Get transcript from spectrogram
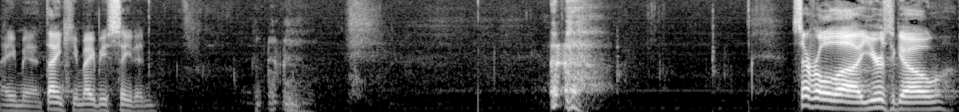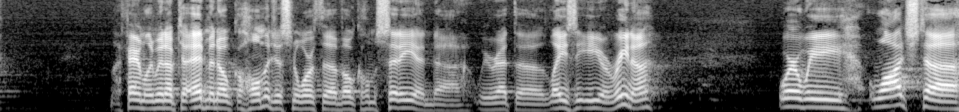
Amen. Thank you. you may be seated. Several uh, years ago, my family went up to Edmond, Oklahoma, just north of Oklahoma City, and uh, we were at the Lazy E Arena where we watched, uh,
